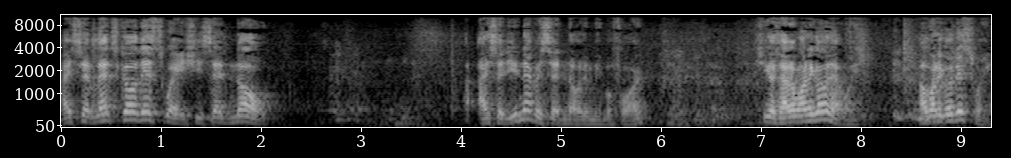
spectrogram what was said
I said, "Let's go this way." She said, "No." I said, "You never said no to me before." She goes, I don't want to go that way. I want to go this way.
